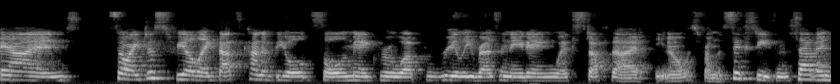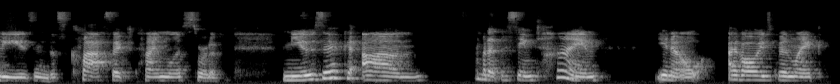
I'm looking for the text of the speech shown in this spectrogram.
and so I just feel like that's kind of the old soul in me. I grew up really resonating with stuff that, you know, was from the 60s and 70s and this classic, timeless sort of music. Um, but at the same time, you know, I've always been like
